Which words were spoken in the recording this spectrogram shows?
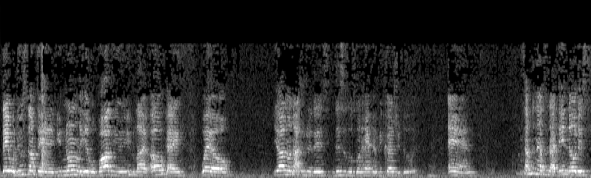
they will do something and you normally it will bother you, and you be like, oh, okay, well, y'all know not to do this. This is what's going to happen because you do it. Mm-hmm. And something else that I didn't notice,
